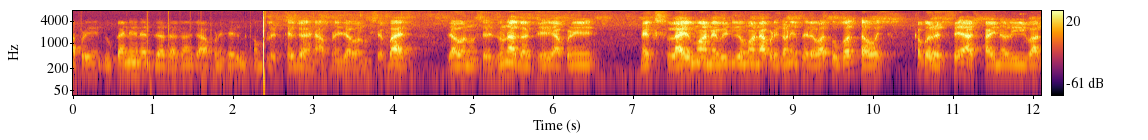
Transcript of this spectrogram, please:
આપણી દુકાને નથી જતા, કારણ કે આપણે છે ને કમ્પ્લીટ થઈ ગયા ને આપણે જવાનું છે બહાર. જવાનું છે જુનાગઢ, જે આપણી નેક્સ્ટ લાઈવમાં ને વિડીયોમાં ને આપણે ઘણી ફેરે વાતો કરતા હોય. ખબર જ છે, આજ ફાઇનલી વાર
